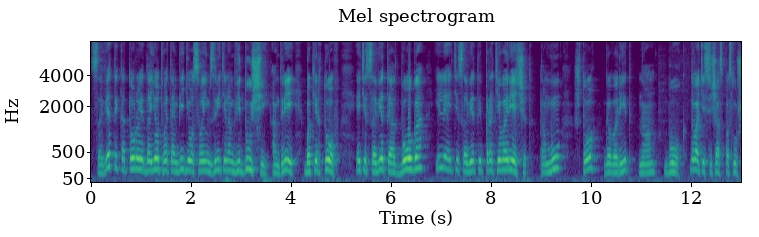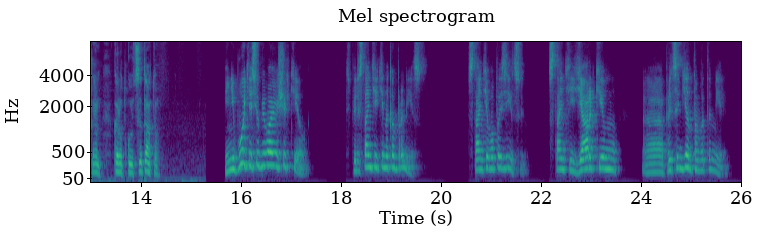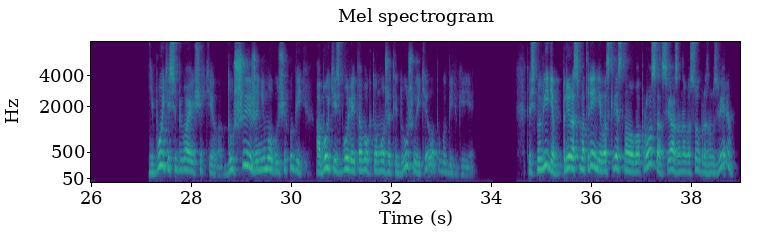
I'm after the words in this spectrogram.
Советы, которые дает в этом видео своим зрителям ведущий Андрей Бакертов, эти советы от Бога или эти советы противоречат тому, что говорит нам Бог. Давайте сейчас послушаем короткую цитату. И не бойтесь убивающих тел. Перестаньте идти на компромисс. Станьте в оппозицию. Станьте ярким э, прецедентом в этом мире. Не бойтесь убивающих тело, души же не могущих убить, а бойтесь более того, кто может и душу, и тело погубить в гиене. То есть мы видим, при рассмотрении воскресного вопроса, связанного с образом зверя,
